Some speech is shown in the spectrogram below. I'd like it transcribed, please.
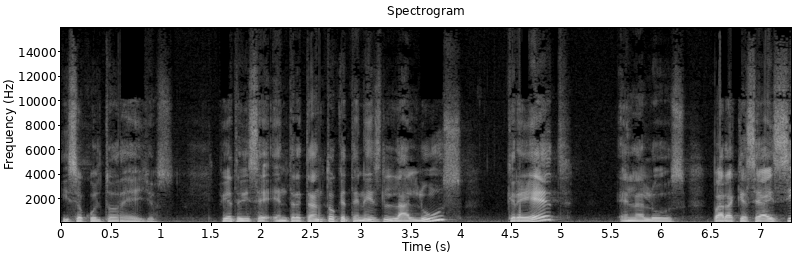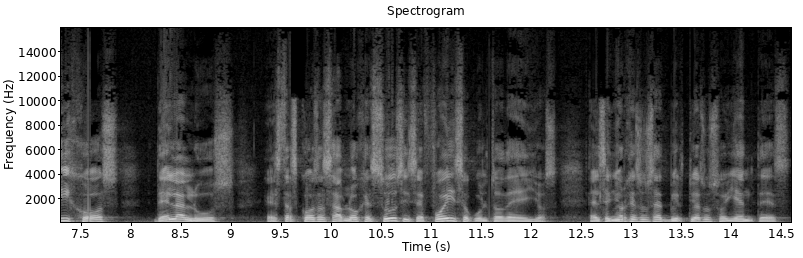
y se ocultó de ellos. Fíjate, dice, entre tanto que tenéis la luz, creed en la luz, para que seáis hijos de la luz. Estas cosas habló Jesús y se fue y se ocultó de ellos. El Señor Jesús advirtió a sus oyentes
